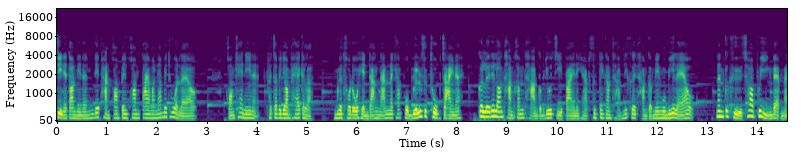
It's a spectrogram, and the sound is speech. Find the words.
จิในตอนนี้นั้นได้ผ่านความเป็นความตายมานับไม่ถ้วนแล้ว ของแค่นี้เนี่ยใครจะไปยอมแพ้กันล่ะ เมื่อโทโดเห็นดังนั้นนะครับผมเลยรู้สึกถูกใจนะ ก็เลยได้ลองถามคำถามกับยูจิไปนะครับ ซึ่งเป็นคำถามที่เคยถามกับเมงูมิแล้ว นั่นก็คือชอบผู้หญิงแบบไหน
